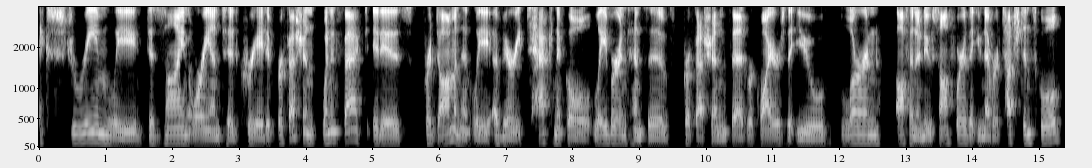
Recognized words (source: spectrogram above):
extremely design oriented creative profession when in fact it is predominantly a very technical labor intensive profession that requires that you learn often a new software that you never touched in school,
